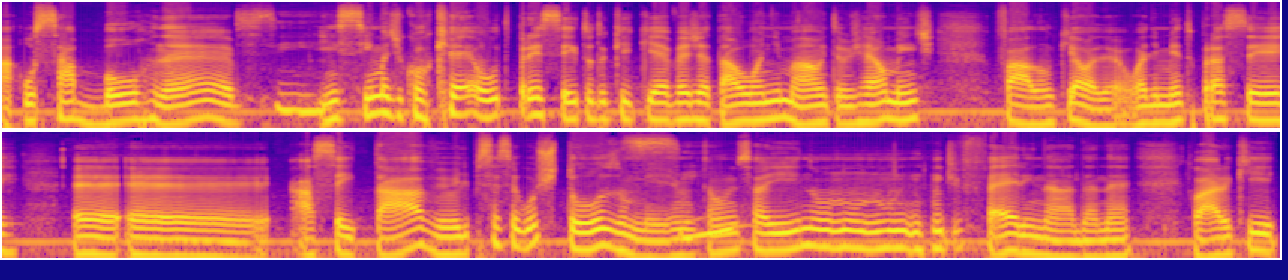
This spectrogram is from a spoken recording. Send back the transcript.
a, o sabor, né? Sim. Em cima de qualquer outro preceito do que, que é vegetal ou animal. Então, eles realmente falam que, olha, o alimento para ser é, é, aceitável, ele precisa ser gostoso mesmo. Sim. Então, isso aí não, não, não, difere em nada, né? Claro que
